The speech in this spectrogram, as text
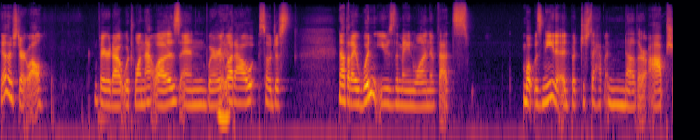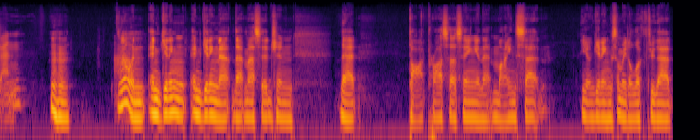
the other stairwell, figured out which one that was and where right. it led out. So just not that I wouldn't use the main one if that's what was needed, but just to have another option. Mm-hmm. Um, no, and and getting and getting that that message and that thought processing and that mindset, you know, getting somebody to look through that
